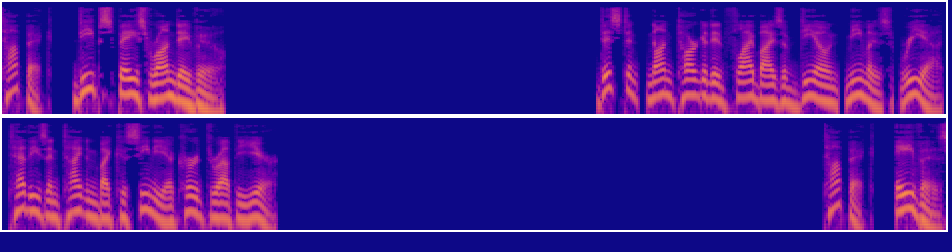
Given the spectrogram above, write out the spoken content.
Topic: Deep Space Rendezvous. Distant, non-targeted flybys of Dione, Mimas, Rhea, Tethys and Titan by Cassini occurred throughout the year. Avas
